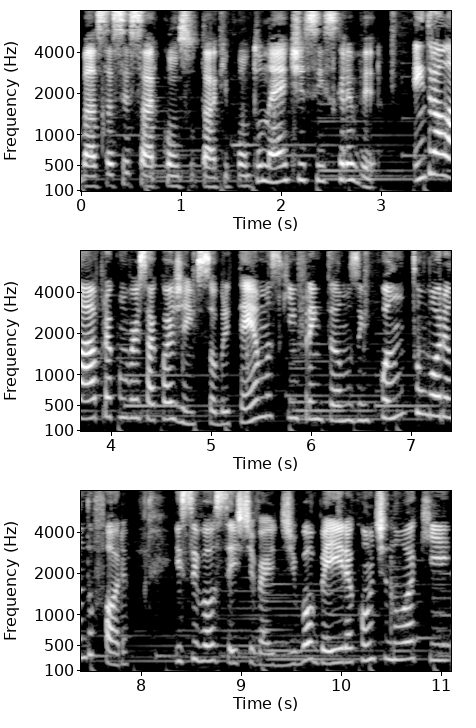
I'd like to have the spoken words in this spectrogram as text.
Basta acessar consultaque.net e se inscrever. Entra lá para conversar com a gente sobre temas que enfrentamos enquanto morando fora. E se você estiver de bobeira, continua aqui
